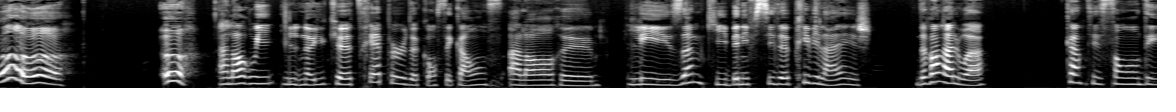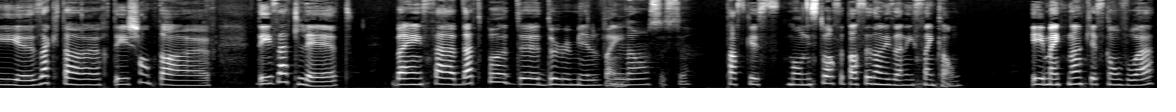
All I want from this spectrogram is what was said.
Oh! Oh! Alors oui, il n'a eu que très peu de conséquences. Alors, euh, les hommes qui bénéficient de privilèges devant la loi, quand ils sont des euh, acteurs, des chanteurs, des athlètes, ben ça date pas de 2020. Non, c'est ça. Parce que mon histoire s'est passée dans les années 50. Et maintenant, qu'est-ce qu'on voit?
